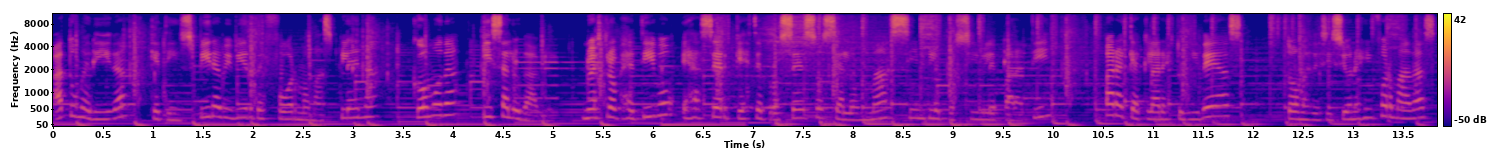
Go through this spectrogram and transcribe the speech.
a tu medida que te inspira a vivir de forma más plena, cómoda y saludable. Nuestro objetivo es hacer que este proceso sea lo más simple posible para ti, para que aclares tus ideas, tomes decisiones informadas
